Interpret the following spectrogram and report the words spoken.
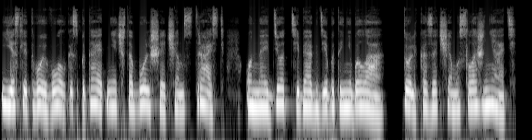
Если твой волк испытает нечто большее, чем страсть, он найдет тебя, где бы ты ни была. Только зачем усложнять?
